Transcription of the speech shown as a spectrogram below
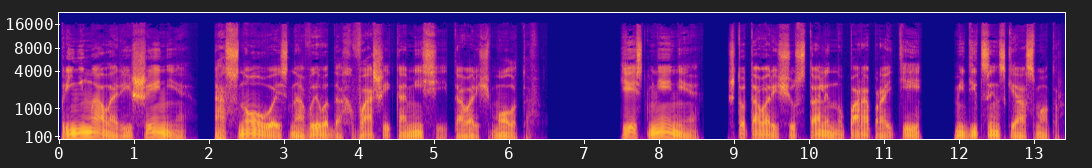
Принимала решение основываясь на выводах вашей комиссии, товарищ Молотов. Есть мнение, что товарищу Сталину пора пройти медицинский осмотр.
